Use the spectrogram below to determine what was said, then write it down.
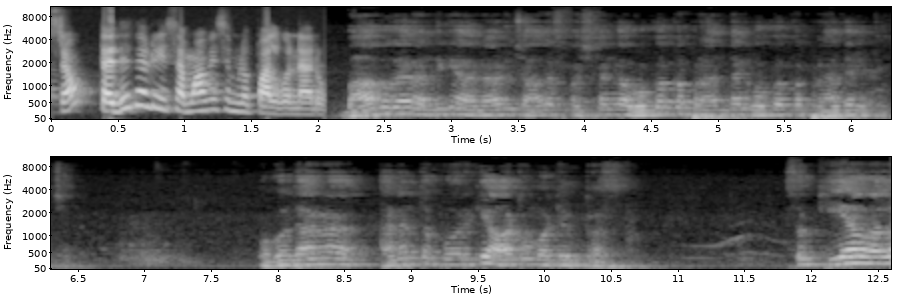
శ్రీనివాసరావు తదితరులు ఈ సమావేశంలో పాల్గొన్నారు. బాబు గారు అందుకే ఆనాడు చాలా స్పష్టంగా ఒక్కొక్క ప్రాంతానికి ఒక్కొక్క ప్రాధాన్యత ఇచ్చారు. ఒక ఉదాహరణ అనంతపూర్కి ఆటోమోటివ్ ట్రస్ట్. సో కియా వల్ల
